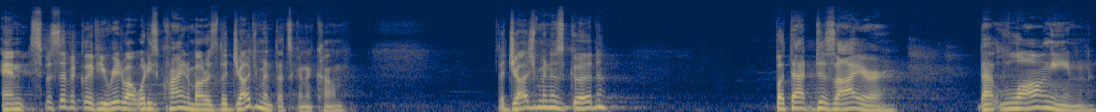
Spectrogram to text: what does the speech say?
And specifically, if you read about what he's crying about, is the judgment that's going to come. The judgment is good, but that desire that longing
